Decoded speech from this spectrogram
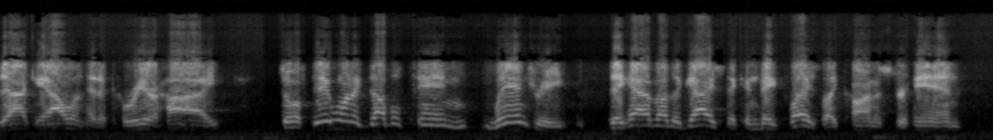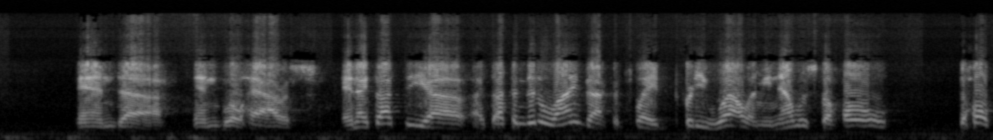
Zach Allen had a career high. So if they want to double team Landry, they have other guys that can make plays like Connor Strachan and uh, and Will Harris. And I thought the uh, I thought the middle linebacker played pretty well. I mean, that was the whole the whole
